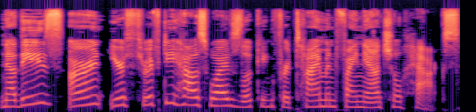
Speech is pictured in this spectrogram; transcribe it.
Now, these aren't your thrifty housewives looking for time and financial hacks.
